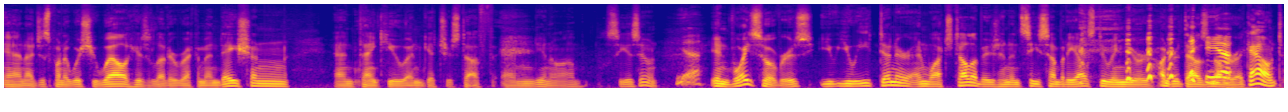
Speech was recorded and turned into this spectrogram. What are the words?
and I just want to wish you well. Here's a letter of recommendation, and thank you, and get your stuff, and you know I'll see you soon. Yeah. In voiceovers, you you eat dinner and watch television and see somebody else doing your hundred thousand Yeah. dollar account,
